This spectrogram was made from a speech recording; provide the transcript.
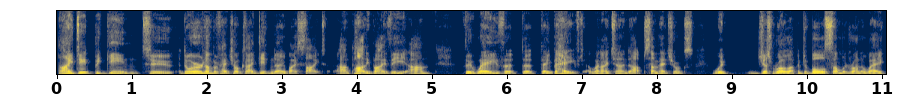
I did begin to. There were a number of hedgehogs I did know by sight, uh, partly by the um, the way that that they behaved when I turned up. Some hedgehogs would just roll up into balls, some would run away,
